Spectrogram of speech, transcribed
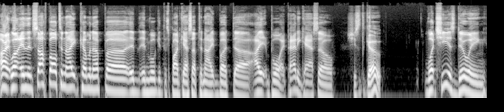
All right, well, and then softball tonight coming up, uh, and, and we'll get this podcast up tonight. But uh, I, boy, Patty Gasso, She's the goat. what she is doing.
